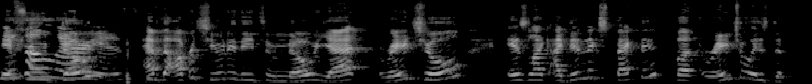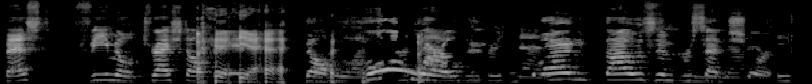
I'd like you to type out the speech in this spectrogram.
if It's you don't- have the opportunity to know yet, Rachel is like I didn't expect it, but Rachel is the best female trash talker in yeah. the whole world. thousand percent. One thousand Oh my percent God, sure. she's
